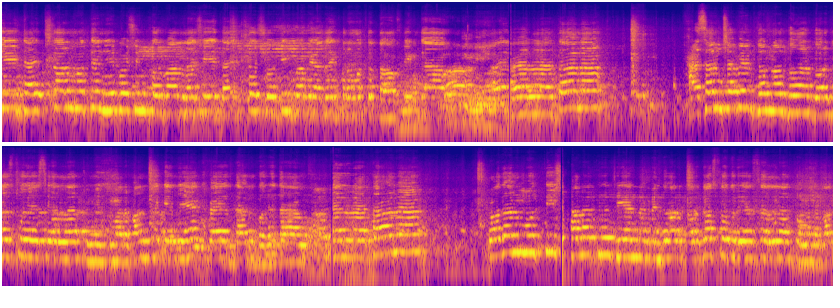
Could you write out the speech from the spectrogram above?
যে দায়িত্বের মধ্যে নির্বাচন করবে আল্লাহ সেই দায়িত্ব সঠিকভাবে আদায় করার মতো তৌফিক দাও। আল্লাহ তাআলা হাসান সাহেবের জন্য দোয়ার দরখাস্ত হয়েছে আল্লাহ তুমি তোমার বান্দাকে নেক হায়াত দান করে দাও। আল্লাহ তাআলা প্রধানমন্ত্রী সালাতে জিয়ার নামে দোয়ার দরখাস্ত করিয়াছে আল্লাহ তোমার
